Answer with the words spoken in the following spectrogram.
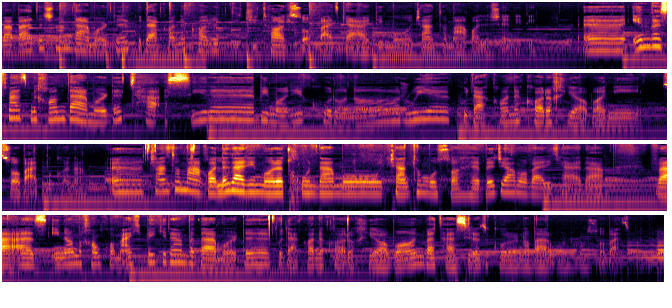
و بعدش هم در مورد کودکان کار دیجیتال صحبت کردیم و چند تا مقاله شنیدیم. این قسمت می‌خوام در مورد تاثیر بیماری کرونا روی کودکان کار خیابانی صحبت بکنم. چند تا مقاله در این مورد خوندم و چند تا مصاحبه جمع آوری کردم و از اینا می‌خوام کمک بگیرم و در مورد کودکان کار خیابان و تاثیرات کرونا بر اونها صحبت کنم.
